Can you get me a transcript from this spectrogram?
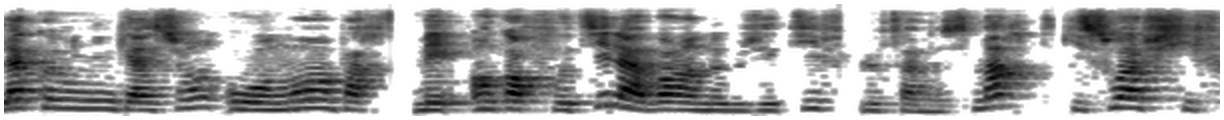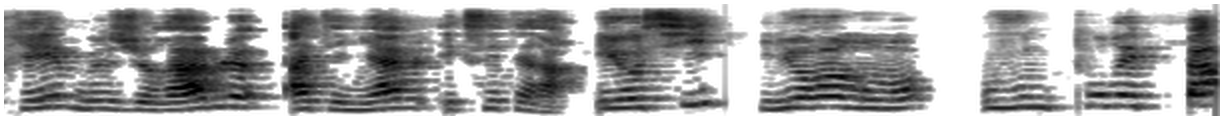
la communication ou au moins en partie. Mais encore faut-il avoir un objectif, le fameux SMART, qui soit chiffré, mesurable, atteignable, etc. Et aussi, il y aura un moment où vous ne pourrez pas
